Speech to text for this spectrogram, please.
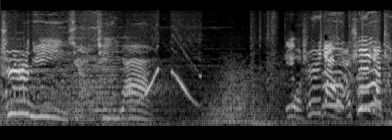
吃你，小青蛙！给我吃的！我要吃的！吃的！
